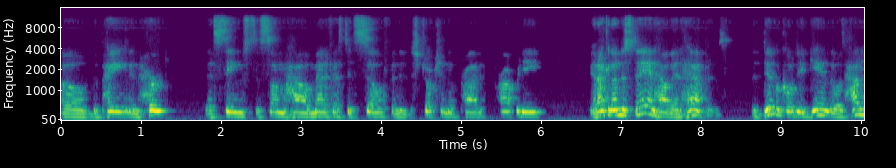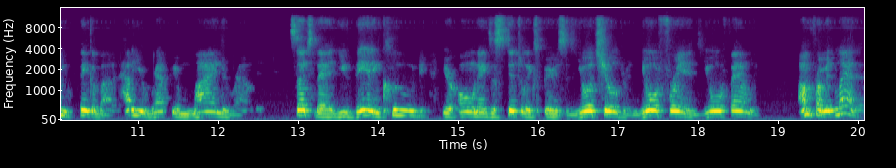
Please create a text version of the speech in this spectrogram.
of the pain and hurt that seems to somehow manifest itself in the destruction of private property? And I can understand how that happens. The difficulty, again, though, is how do you think about it? How do you wrap your mind around it such that you then include your own existential experiences, your children, your friends, your family? I'm from Atlanta.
